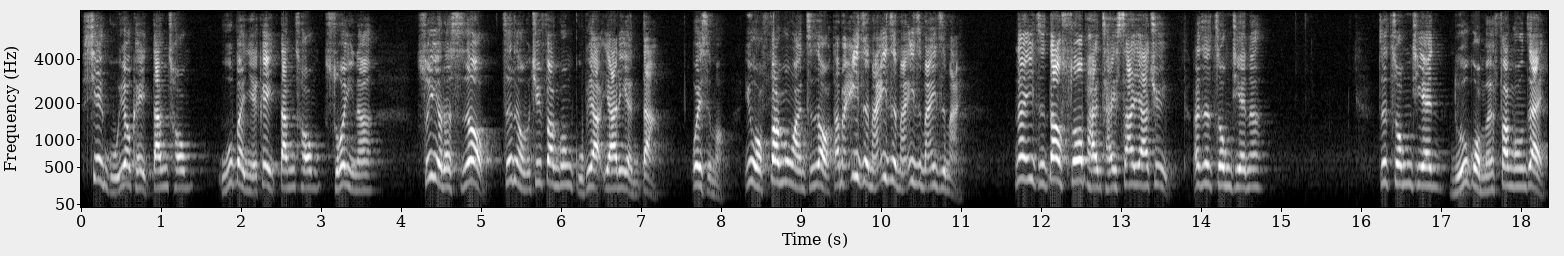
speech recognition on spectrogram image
现股又可以当冲，无本也可以当冲，所以呢，所以有的时候真的我们去放空股票压力很大，为什么？因为我放空完之后，他们一直买，一直买，一直买，一直买，那一直到收盘才杀下去。那这中间呢？这中间，如果我们放空在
